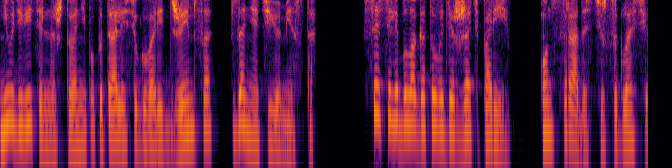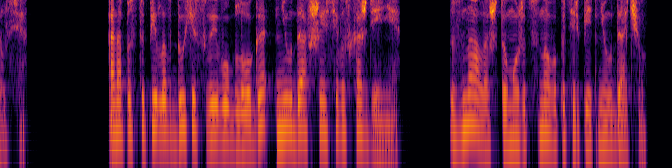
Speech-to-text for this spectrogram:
Неудивительно, что они попытались уговорить Джеймса занять ее место. Сесили была готова держать пари. Он с радостью согласился. Она поступила в духе своего блога «Неудавшееся восхождение». Знала, что может снова потерпеть неудачу,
